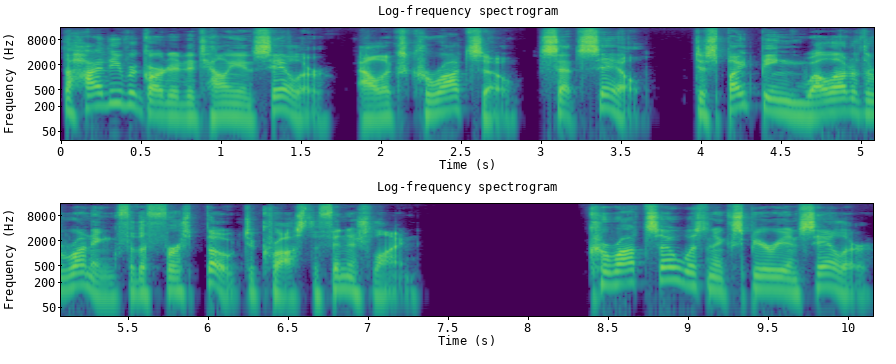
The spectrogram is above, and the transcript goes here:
the highly regarded Italian sailor Alex Carozzo set sail, despite being well out of the running for the first boat to cross the finish line. Carozzo was an experienced sailor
